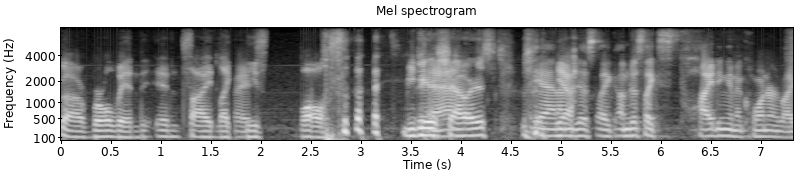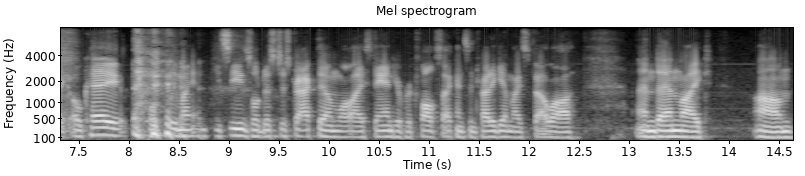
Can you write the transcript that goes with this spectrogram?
uh, whirlwind inside like right. these walls. Meteor yeah. showers. Yeah, and yeah. I'm just like I'm just like hiding in a corner, like okay, hopefully my NPCs will just distract them while I stand here for 12 seconds and try to get my spell off. And then like um,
